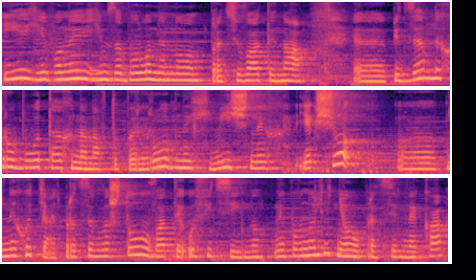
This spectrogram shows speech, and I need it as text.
і вони їм заборонено працювати на е, підземних роботах, на нафтопереробних, хімічних. Якщо е, не хочуть працевлаштовувати офіційно неповнолітнього працівника,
